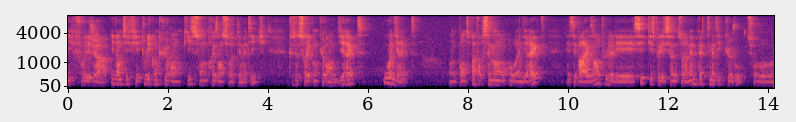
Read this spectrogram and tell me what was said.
il faut déjà identifier tous les concurrents qui sont présents sur votre thématique, que ce soit les concurrents directs ou indirects. On ne pense pas forcément aux indirects, et c'est par exemple les sites qui se positionnent sur la même thématique que vous, sur vos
